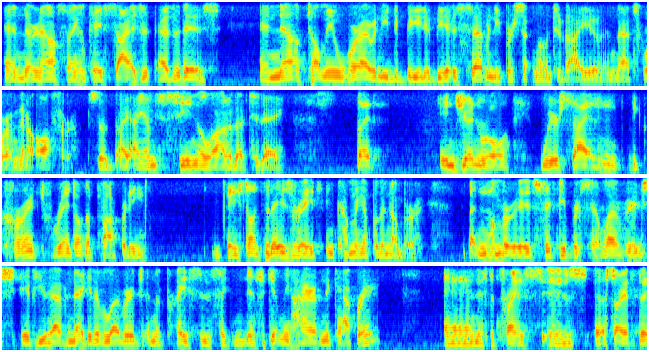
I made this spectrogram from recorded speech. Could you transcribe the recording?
and they're now saying, okay, size it as it is, and now tell me where I would need to be to be at a 70% loan to value, and that's where I'm going to offer. So I, I am seeing a lot of that today. But in general, we're sizing the current rent on the property based on today's rates and coming up with a number. That number is 50% leverage if you have negative leverage and the price is significantly higher than the cap rate. And if the price is, uh, sorry, if the,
